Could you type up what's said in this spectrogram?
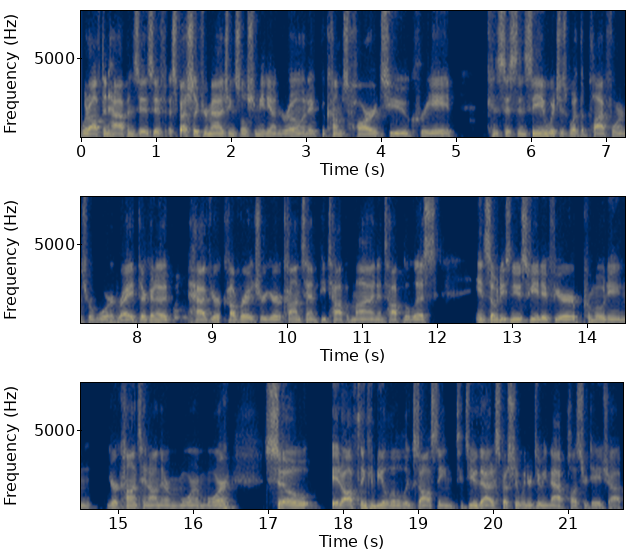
what often happens is if, especially if you're managing social media on your own, it becomes hard to create consistency, which is what the platforms reward, right? They're going to mm-hmm. have your coverage or your content be top of mind and top of the list in somebody's newsfeed if you're promoting your content on there more and more. So it often can be a little exhausting to do that, especially when you're doing that plus your day job.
